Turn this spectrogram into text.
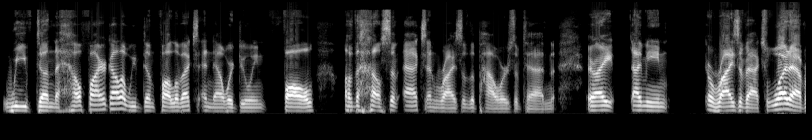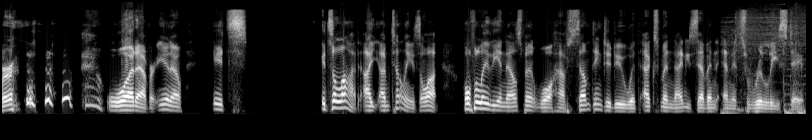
we've done the Hellfire Gala, we've done Fall of X, and now we're doing Fall of the House of X and Rise of the Powers of Ten. Right? I mean, Rise of X, whatever, whatever. You know, it's it's a lot. I, I'm telling you, it's a lot. Hopefully, the announcement will have something to do with X Men '97 and its release date.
